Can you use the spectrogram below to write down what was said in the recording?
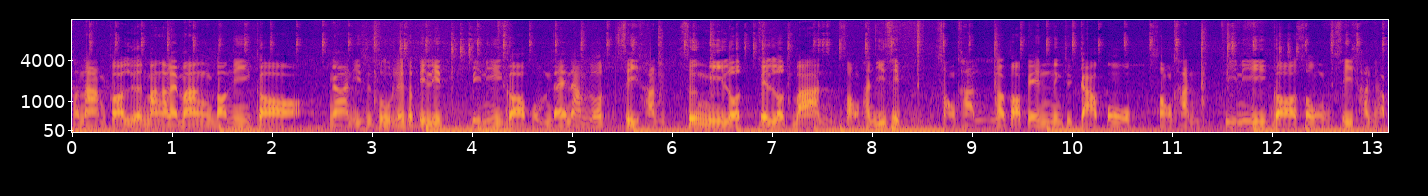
สนามก็เลื่อนมั่งอะไรมั่ง ตอนนี้ก็งาน Isuzu r e s p i r i t ปีนี้ก็ผมได้นำรถ 4 คัน ซึ่งมีรถเป็นรถบ้าน 2020 2 คัน แล้วก็เป็น 1.9 Pro 2คัน ปีนี้ก็ส่ง 4 คันครับ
